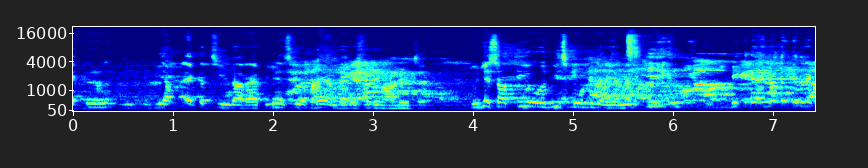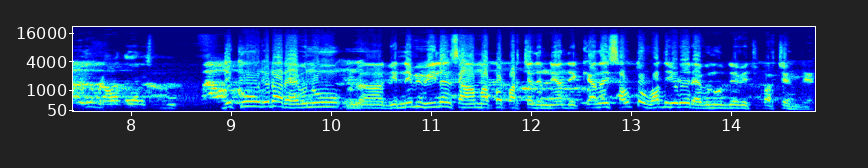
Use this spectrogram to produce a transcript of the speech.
ਇੱਕ ਵੀ ਇੱਕ ਤਹਿਸੀਲਦਾਰ ਹੈ ਬਿਜ਼ਨਸ ਨੂੰ ਫੜਿਆ ਜਾਂਦਾ ਹੈ ਰਿਸ਼ਵਤ ਦੇ ਮਾਮਲੇ ਵਿੱਚ। ਦੂਜੇ ਸਾਥੀ ਉਸ ਦੀ ਸਪੋਰਟ ਤੇ ਚਲੇ ਜਾਂਦੇ ਨੇ। ਕਿ ਵੀ ਕਿਤੇ ਇਹਨਾਂ ਦੇ ਕਿਤੇ ਕਿਤੇ ਬੜਾਵਾ ਤਾਂ ਨੂੰ ਦੇਖੋ ਜਿਹੜਾ ਰੈਵਨਿਊ ਜਿੰਨੇ ਵੀ ਵਿਜੀਲੈਂਸ ਆਮ ਆਪਾਂ ਪਰਚੇ ਦਿੰਨੇ ਆ ਦੇਖਿਆ ਨਾ ਸਭ ਤੋਂ ਵੱਧ ਜਿਹੜੇ ਰੈਵਨਿਊ ਦੇ ਵਿੱਚ ਪਰਚੇ ਹੁੰਦੇ ਆ।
